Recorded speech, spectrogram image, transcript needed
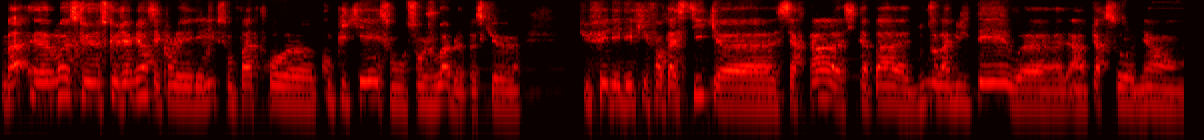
Bah, euh, moi, ce que, ce que j'aime bien, c'est quand les, les livres sont pas trop euh, compliqués, sont, sont jouables, parce que tu fais des défis fantastiques, euh, certains, euh, si t'as pas 12 en habileté ou euh, un perso bien,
